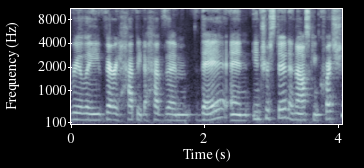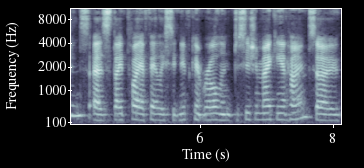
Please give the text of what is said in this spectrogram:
really very happy to have them there and interested and asking questions as they play a fairly significant role in decision making at home. So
